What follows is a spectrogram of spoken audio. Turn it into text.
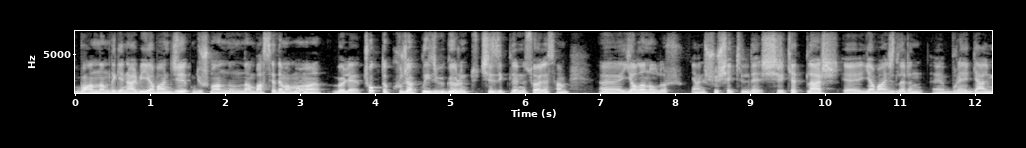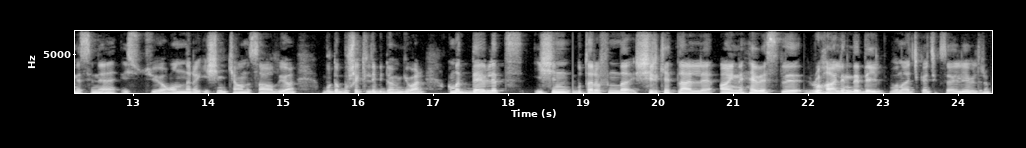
Bu anlamda genel bir yabancı düşmanlığından bahsedemem ama böyle çok da kucaklayıcı bir görüntü çizdiklerini söylesem e, yalan olur. Yani şu şekilde şirketler e, yabancıların e, buraya gelmesini istiyor. Onlara iş imkanı sağlıyor. Burada bu şekilde bir döngü var. Ama devlet işin bu tarafında şirketlerle aynı hevesli ruh halinde değil. Bunu açık açık söyleyebilirim.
